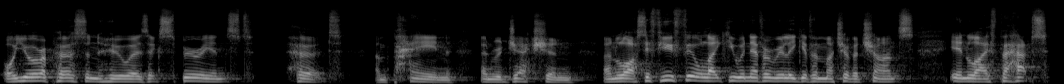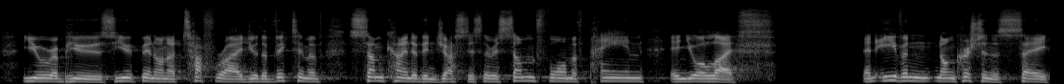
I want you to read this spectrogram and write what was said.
or you're a person who has experienced hurt and pain and rejection and loss, if you feel like you were never really given much of a chance in life. Perhaps you were abused. You've been on a tough ride. You're the victim of some kind of injustice. There is some form of pain in your life. And even non Christians say,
